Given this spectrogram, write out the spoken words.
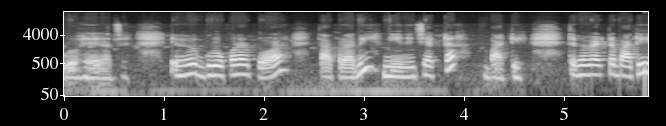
গুঁড়ো হয়ে গেছে। এভাবে গুঁড়ো করার পর তারপর আমি নিয়ে নিচ্ছি একটা বাটি। তো এভাবে একটা বাটি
